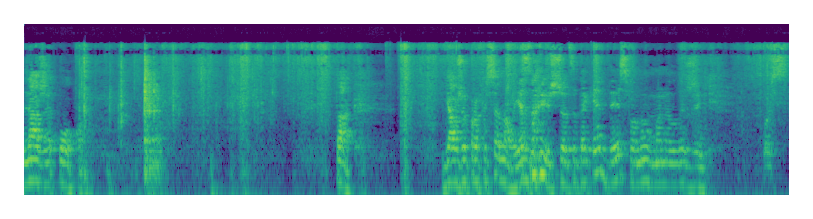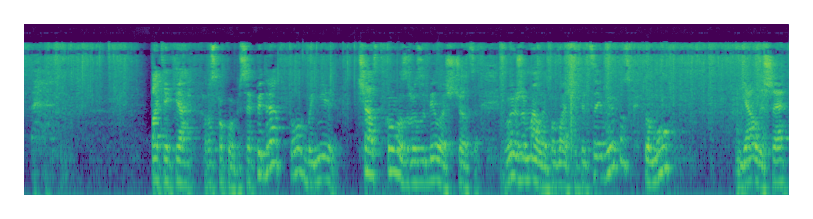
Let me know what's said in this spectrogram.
ляже око. Так. Я вже професіонал. Я знаю, що це таке, десь воно в мене лежить. Ось. Так як я розпаковую все підряд, то мені частково зрозуміло, що це. Ви вже мали побачити цей випуск, тому я лише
